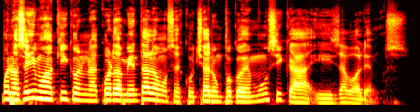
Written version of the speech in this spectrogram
Bueno, seguimos aquí con un acuerdo ambiental, vamos a escuchar un poco de música y ya volvemos.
